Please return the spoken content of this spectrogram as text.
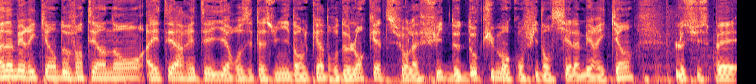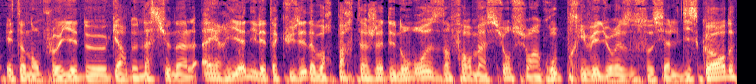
Un Américain de 21 ans a été arrêté hier aux États-Unis dans le cadre de l'enquête sur la fuite de documents confidentiels américains. Le suspect est un employé de garde nationale aérienne. Il est accusé d'avoir partagé de nombreuses informations sur un groupe privé du réseau social Discord.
